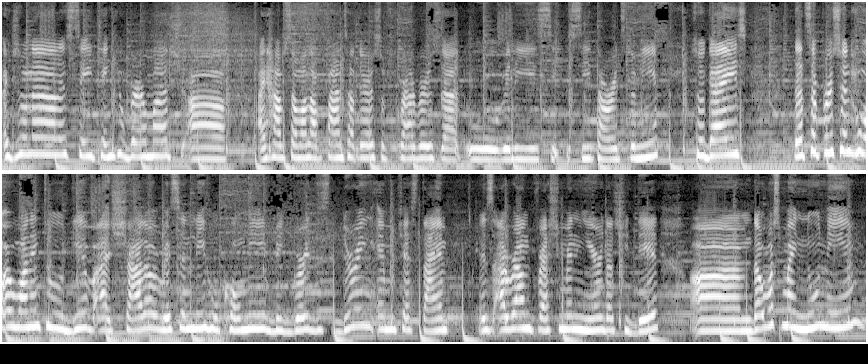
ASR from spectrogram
i just wanna say thank you very much. Uh i have some of fans out there subscribers that will really see, see towards to me. So guys that's a person who i wanted to give a shout out recently who called me big bird during mhs time. Is around freshman year that she did. Um that was my new name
